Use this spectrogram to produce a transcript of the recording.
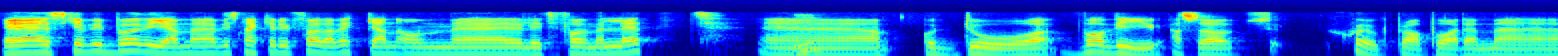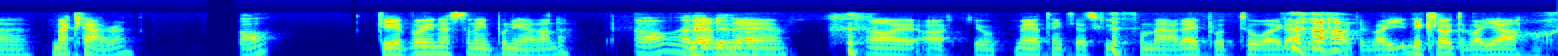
Eh, ska vi börja med, vi snackade ju förra veckan om eh, lite Formel 1. Eh, Och då var vi ju alltså så sjukt bra på det med McLaren. Ja. Det var ju nästan imponerande. Ja, eller Men, du eh, ja, ja, jo, men jag tänkte jag skulle få med dig på ett tåg där. Men det, är klart det, var, det är klart det var Yahoo.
